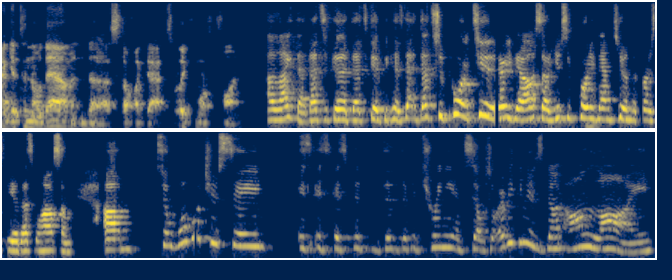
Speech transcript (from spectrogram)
I get to know them, and uh, stuff like that. It's really more for fun. I like that. That's good. That's good because that, that's support too. There you go. So you're supporting them too in the first year. That's awesome. Um, so what would you say is, is, is the, the, the training itself? So everything is done online.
